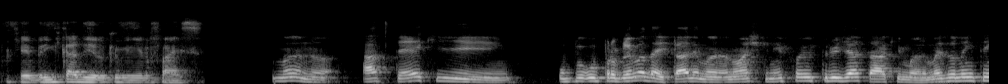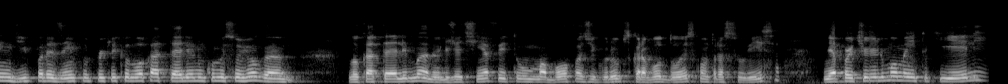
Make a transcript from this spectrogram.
porque é brincadeira o que o menino faz. Mano, até que o, o problema da Itália, mano, eu não acho que nem foi o trio de ataque, mano. Mas eu não entendi, por exemplo, por que, que o Locatelli não começou jogando. Locatelli, mano, ele já tinha feito uma boa fase de grupos, cravou dois contra a Suíça. E a partir do momento que ele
